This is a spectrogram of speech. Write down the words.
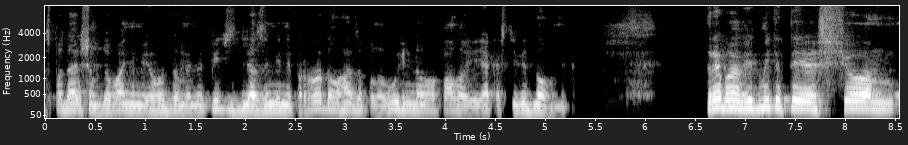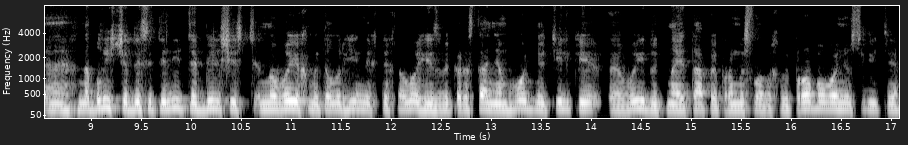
з подальшим вдуванням його доменну піч для заміни природного газу, половугільного опалу і якості відновника. Треба відмітити, що е, на ближче десятиліття більшість нових металургійних технологій з використанням водню тільки е, вийдуть на етапи промислових випробувань у світі,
